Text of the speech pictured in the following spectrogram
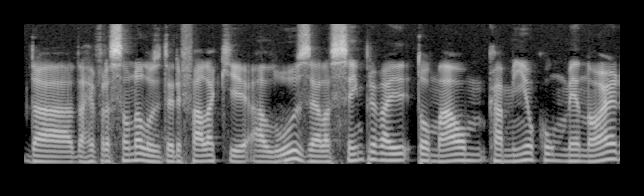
da, da refração da luz. Então ele fala que a luz ela sempre vai tomar o caminho com menor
